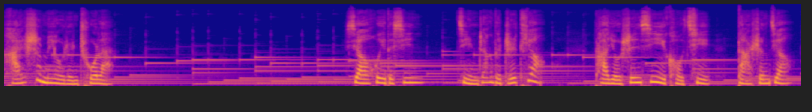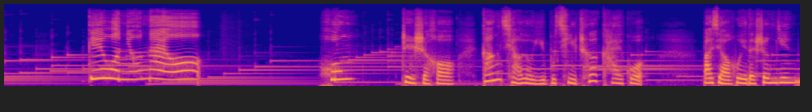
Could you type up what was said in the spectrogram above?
还是没有人出来，小慧的心紧张的直跳，她又深吸一口气，大声叫：“给我牛奶哦！”轰！这时候刚巧有一部汽车开过，把小慧的声音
